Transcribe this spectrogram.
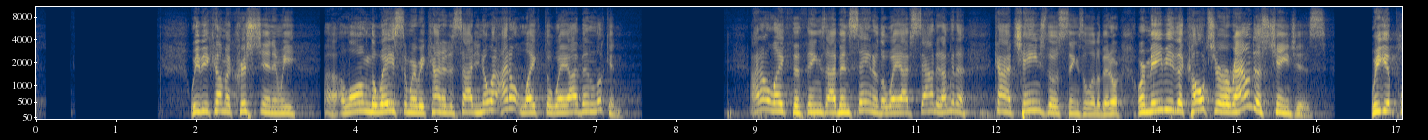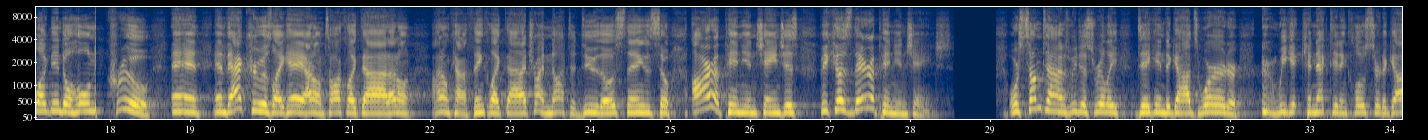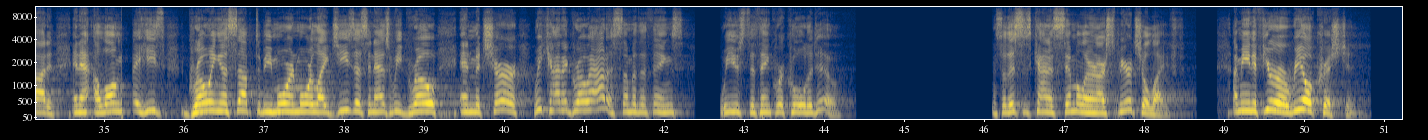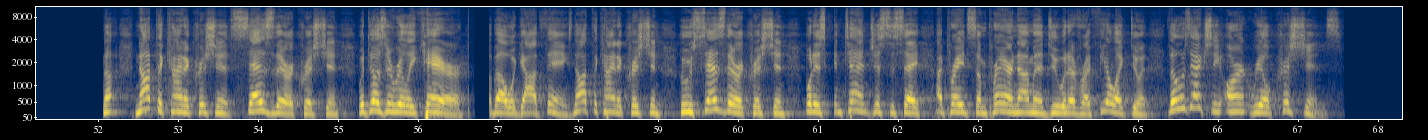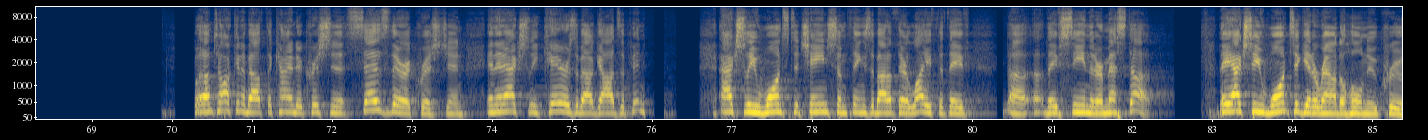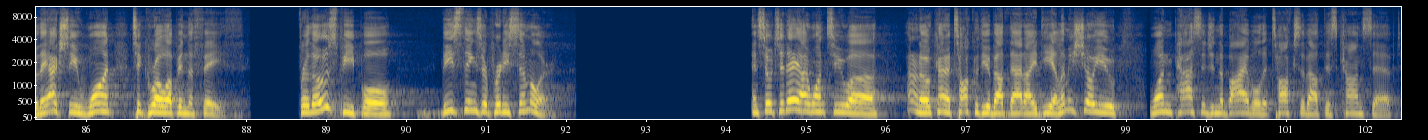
We become a Christian and we, uh, along the way somewhere, we kind of decide, you know what, I don't like the way I've been looking. I don't like the things I've been saying or the way I've sounded. I'm going to kind of change those things a little bit. Or, or maybe the culture around us changes. We get plugged into a whole new crew, and, and that crew is like, hey, I don't talk like that. I don't, I don't kind of think like that. I try not to do those things. And so our opinion changes because their opinion changed. Or sometimes we just really dig into God's word or we get connected and closer to God. And, and along the way, He's growing us up to be more and more like Jesus. And as we grow and mature, we kind of grow out of some of the things we used to think were cool to do. And so this is kind of similar in our spiritual life. I mean, if you're a real Christian, not, not the kind of Christian that says they're a Christian, but doesn't really care about what God thinks, not the kind of Christian who says they're a Christian, but is content just to say, I prayed some prayer, now I'm going to do whatever I feel like doing. Those actually aren't real Christians. But I'm talking about the kind of Christian that says they're a Christian and that actually cares about God's opinion, actually wants to change some things about their life that they've, uh, uh they've seen that are messed up. They actually want to get around a whole new crew. They actually want to grow up in the faith. For those people, these things are pretty similar. And so today I want to, uh, I don't know, kind of talk with you about that idea. Let me show you one passage in the Bible that talks about this concept,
